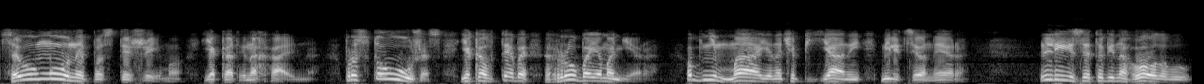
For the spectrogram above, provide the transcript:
Це уму непостижимо, яка ти нахальна. Просто ужас, яка в тебе грубая манера. Обнімає, наче п'яний міліціонера. Лізе тобі на голову,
